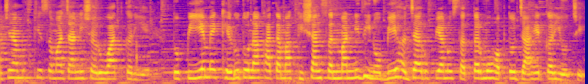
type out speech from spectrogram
આજના મુખ્ય સમાચારની શરૂઆત કરીએ. તો પીએમએ ખેડૂતોના ખાતામાં કિસાન સન્માન નિધિનો બે હજાર રૂપિયાનો સત્તરમો હપ્તો જાહેર કર્યો છે.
